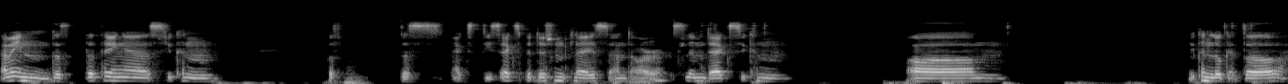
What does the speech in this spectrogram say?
I mean, the the thing is, you can with this ex, these expedition plays and our slim decks, you can um you can look at the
